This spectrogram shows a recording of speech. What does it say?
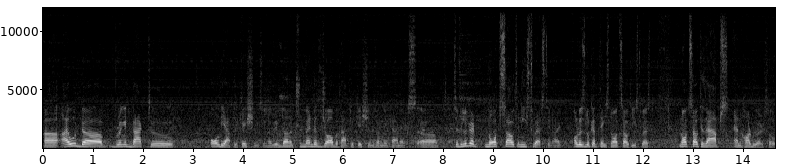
Uh, I would uh, bring it back to all the applications. You know, we've done a tremendous job of applications on Nutanix. Uh, so if you look at north, south, and east, west, you know, I always look at things north, south, east, west. North, south is apps and hardware. So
